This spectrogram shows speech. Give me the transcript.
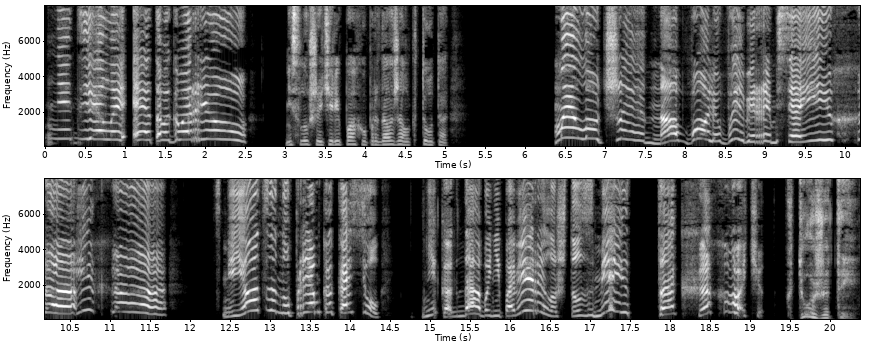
«Не делай этого, говорю!» Не слушая черепаху, продолжал кто-то. «Мы лучше на волю выберемся, иха, иха!» Смеется, ну прям как осел. Никогда бы не поверила, что змеи так хохочут. Кто же ты?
